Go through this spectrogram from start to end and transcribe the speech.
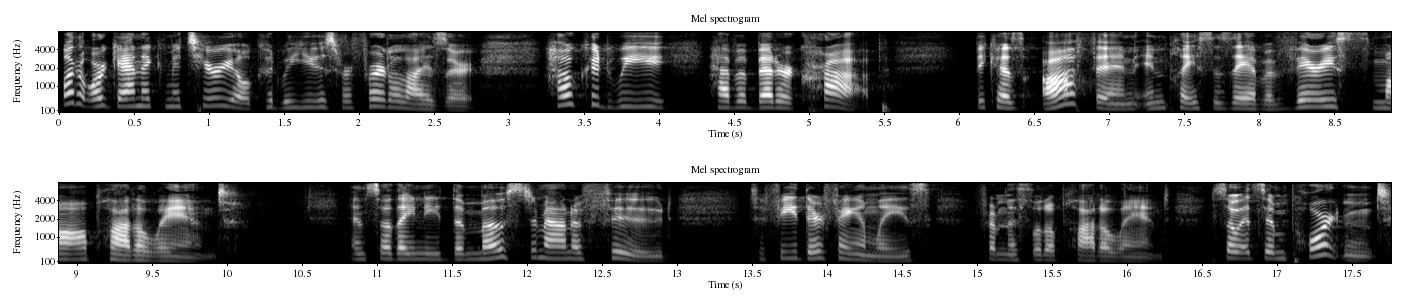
what organic material could we use for fertilizer? How could we have a better crop? Because often in places they have a very small plot of land. And so they need the most amount of food to feed their families from this little plot of land. So it's important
